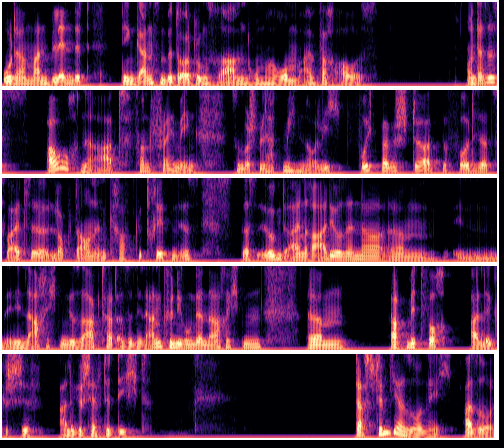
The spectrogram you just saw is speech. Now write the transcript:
Oder man blendet den ganzen Bedeutungsrahmen drumherum einfach aus. Und das ist auch eine Art von Framing. Zum Beispiel hat mich neulich furchtbar gestört, bevor dieser zweite Lockdown in Kraft getreten ist, dass irgendein Radiosender ähm, in, in, den Nachrichten gesagt hat, also in den Ankündigungen der Nachrichten, ähm, ab Mittwoch alle, Geschäf alle Geschäfte dicht. Das stimmt ja so nicht. Also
